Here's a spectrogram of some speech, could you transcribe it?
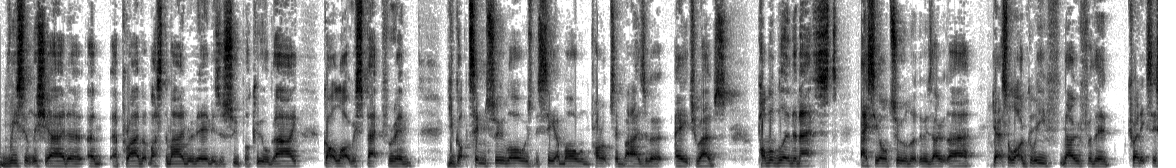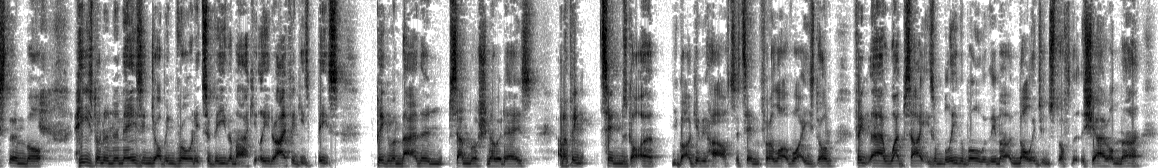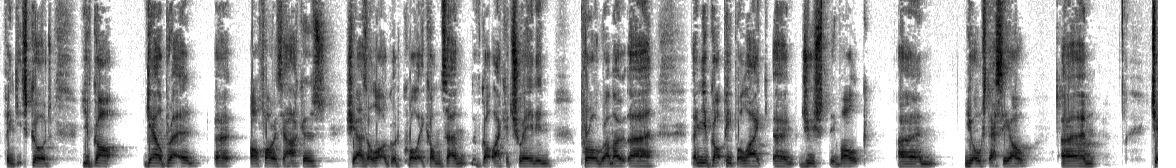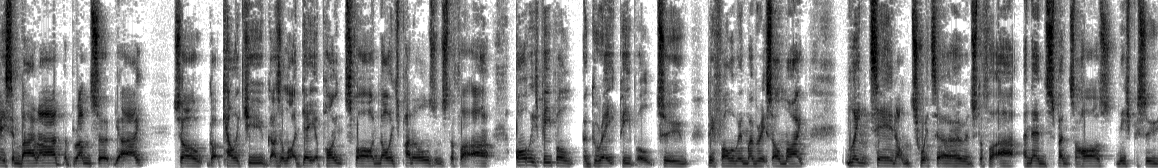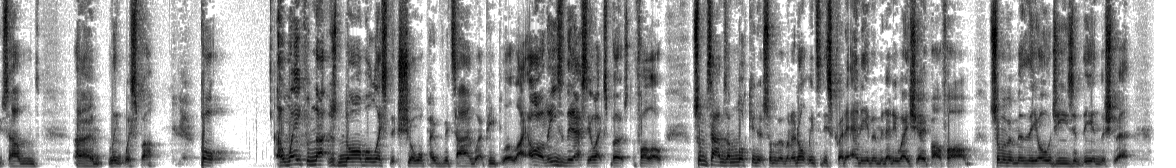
Recently shared a, a, a private mastermind with him. He's a super cool guy. Got a lot of respect for him. You've got Tim Soulo, who's the CMO and products advisor at Ahrefs. Probably the best SEO tool that there is out there. Gets a lot of grief now for the credit system, but he's done an amazing job in growing it to be the market leader. I think it's it's bigger and better than SEMrush nowadays. And I think Tim's got a you've got to give your hat off to Tim for a lot of what he's done. I think their website is unbelievable with the amount of knowledge and stuff that they share on there. I think it's good. You've got Gael Breton at Authority Hackers. She has a lot of good quality content. They've got like a training program out there. Then you've got people like um, Joost de Valk, um, Yoast SEO, um, Jason Barnard, the brand SERP guy. So got Kalicube, has a lot of data points for knowledge panels and stuff like that. All these people are great people to be following, whether it's on like LinkedIn, on Twitter and stuff like that. And then Spencer Haws, Niche Pursuits and um, Link Whisper. Yeah. But away from that just normal list that show up every time where people are like, oh, these are the SEO experts to follow. Sometimes I'm looking at some of them and I don't mean to discredit any of them in any way, shape or form. Some of them are the OGs of the industry.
